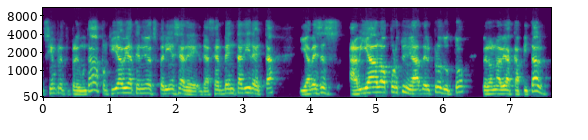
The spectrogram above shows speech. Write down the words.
siempre te preguntaba, porque yo había tenido experiencia de, de hacer venta directa y a veces había la oportunidad del producto, pero no había capital.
